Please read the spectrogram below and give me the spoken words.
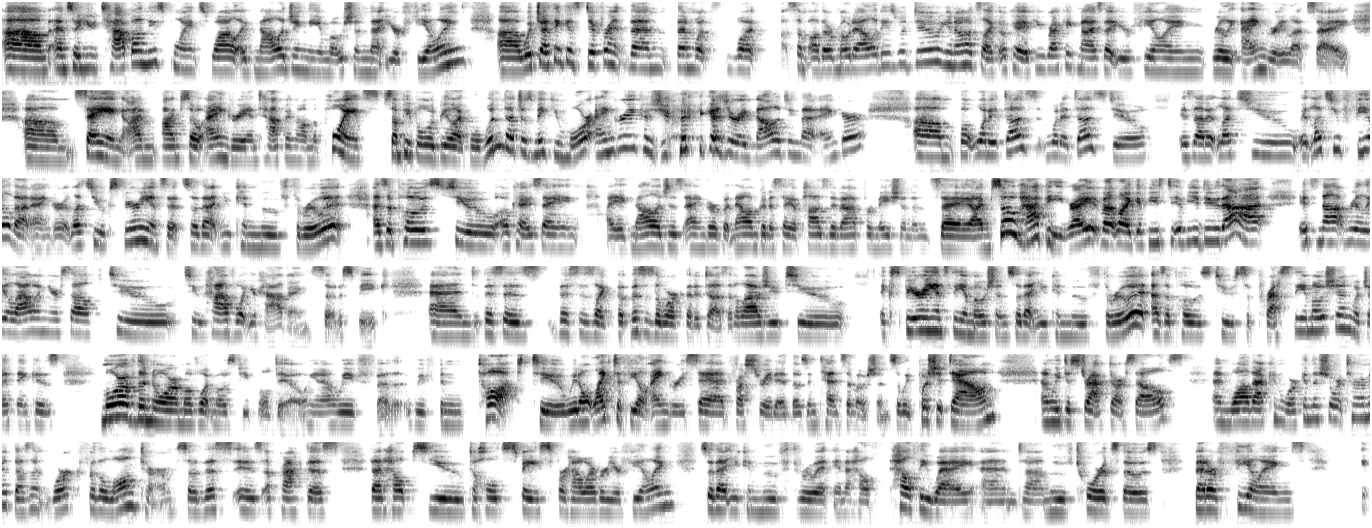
Um, and so you tap on these points while acknowledging the emotion that you're feeling, uh, which I think is different than than what what some other modalities would do. You know, it's like okay, if you recognize that you're feeling really angry, let's say, um, saying I'm I'm so angry and tapping on the points, some people would be like, well, wouldn't that just make you more angry because you're because you're acknowledging that anger? Um, but what it does what it does do is that it lets you it lets you feel that anger it lets you experience it so that you can move through it as opposed to okay saying i acknowledge this anger but now i'm going to say a positive affirmation and say i'm so happy right? But like if you if you do that it's not really allowing yourself to to have what you're having so to speak. And this is this is like this is the work that it does. It allows you to experience the emotion so that you can move through it as opposed to suppress the emotion which i think is more of the norm of what most people do. You know we've uh, we've been taught to we don't like to feel angry sad frustrated those intense emotions. So we push it down and we distract ourselves and while that can work in the short term, it doesn't work for the long term. So, this is a practice that helps you to hold space for however you're feeling so that you can move through it in a health, healthy way and uh, move towards those better feelings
